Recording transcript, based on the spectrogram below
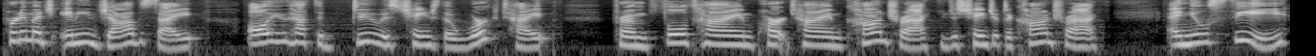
pretty much any job site. All you have to do is change the work type from full time, part time contract. You just change it to contract, and you'll see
